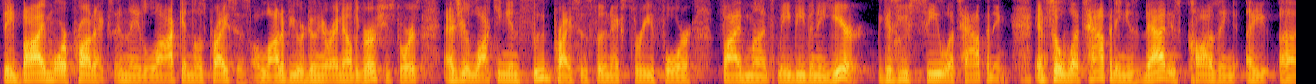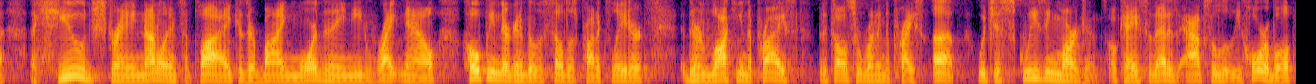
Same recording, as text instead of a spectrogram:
They buy more products and they lock in those prices. A lot of you are doing it right now at the grocery stores as you're locking in food prices for the next three, four, five months, maybe even a year, because you see what's happening. And so what's happening is that is causing a, a, a huge strain, not only in supply, because they're buying more than they need right now, hoping they're going to be able to sell those products later. They're locking the price, but it's also running the price up, which is squeezing margins. Okay, so that is absolutely horrible.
